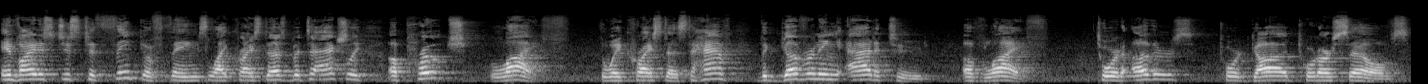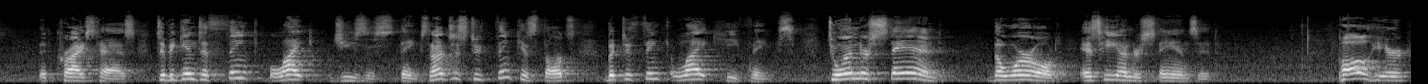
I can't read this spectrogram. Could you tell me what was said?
invite us just to think of things like Christ does, but to actually approach life the way Christ does, to have the governing attitude of life toward others, toward God, toward ourselves that Christ has. To begin to think like Jesus thinks. Not just to think his thoughts, but to think like he thinks. To understand the world as he understands it. Paul here,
